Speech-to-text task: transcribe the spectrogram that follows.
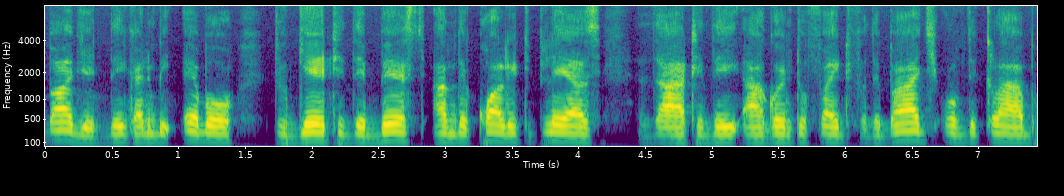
budget, they can be able to get the best and the quality players that they are going to fight for the badge of the club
